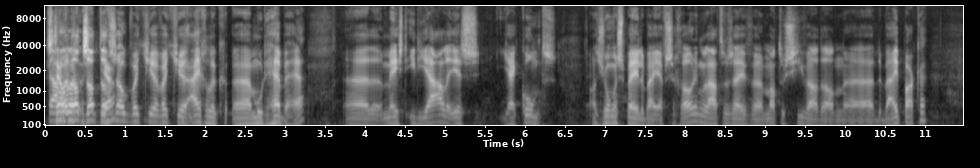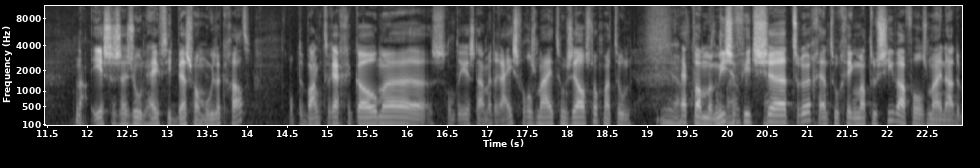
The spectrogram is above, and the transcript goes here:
Ja, maar dat, dat, dat is ook wat je, wat je eigenlijk eh, moet hebben. Hè? Eh, het meest ideale is, jij komt als jonge speler bij FC Groningen. Laten we eens even Matusiwa dan eh, erbij pakken. Nou, eerste seizoen heeft hij het best wel moeilijk gehad. Op de bank terechtgekomen. eh, stond eerst daar met Reis volgens mij toen zelfs nog. Maar toen Ja. hè, kwam Mimicevic eh, terug. En toen ging Matusiwa volgens mij naar de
